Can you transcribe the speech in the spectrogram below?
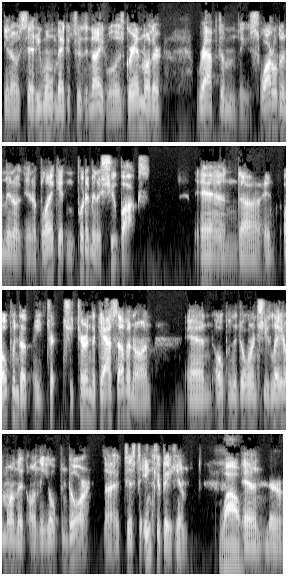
you know, said he won't make it through the night. Well, his grandmother wrapped him, he swaddled him in a in a blanket and put him in a shoebox, and uh, and opened up. He tur- she turned the gas oven on, and opened the door, and she laid him on the on the open door uh, just to incubate him Wow. and uh,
